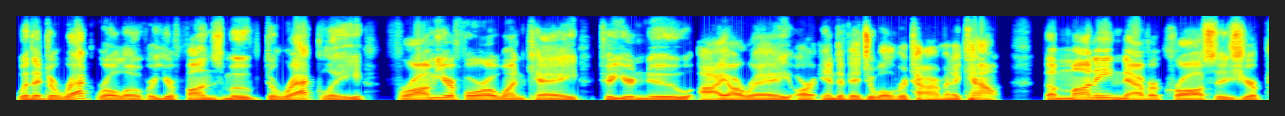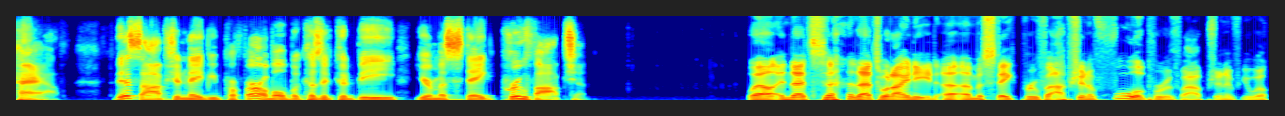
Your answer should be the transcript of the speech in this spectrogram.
With a direct rollover, your funds move directly from your 401k to your new IRA or individual retirement account. The money never crosses your path. This option may be preferable because it could be your mistake proof option. Well, and that's that's what I need a, a mistake proof option, a fool proof option, if you will.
